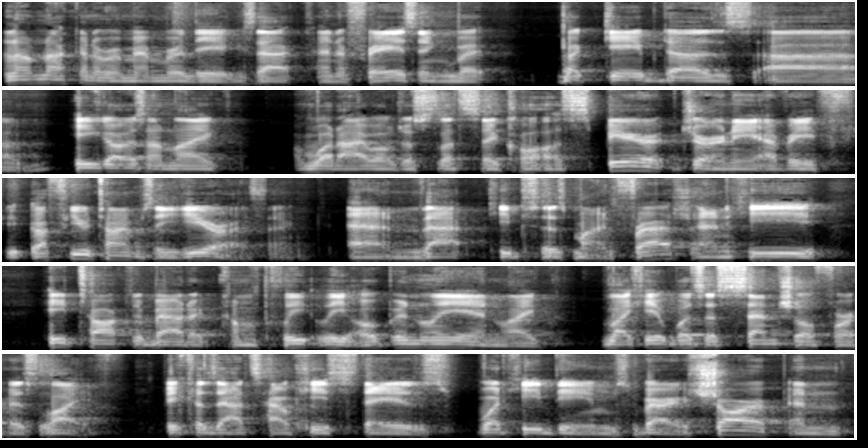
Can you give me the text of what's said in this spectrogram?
and I'm not going to remember the exact kind of phrasing, but but Gabe does. Uh, he goes on like what I will just let's say call a spirit journey every few, a few times a year, I think, and that keeps his mind fresh. And he he talked about it completely openly and like like it was essential for his life because that's how he stays what he deems very sharp and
